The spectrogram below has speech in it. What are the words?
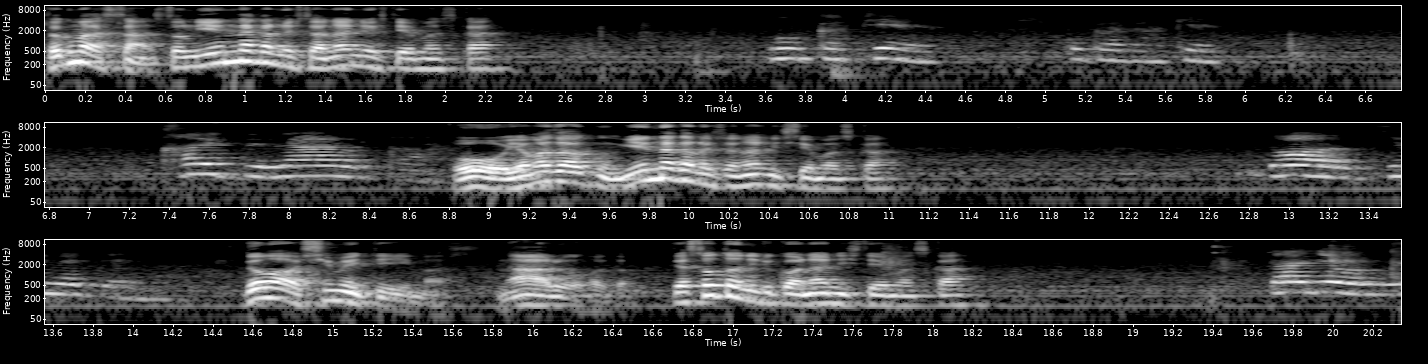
徳松さんその家の中の人は何をしていますか？けおかけ書いてないのか。おお山沢君家の中の人は何していますか？ドアを閉めていまドアを閉めています。なるほど。じゃあ外にいる子は何していますか？す二人を見て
